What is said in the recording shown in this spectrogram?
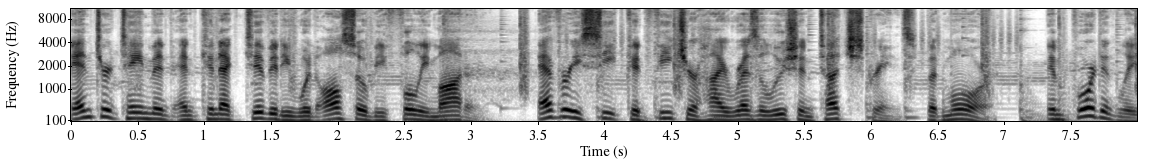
Entertainment and connectivity would also be fully modern. Every seat could feature high-resolution touchscreens, but more. Importantly,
